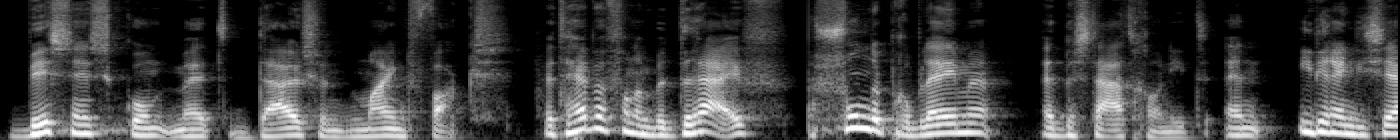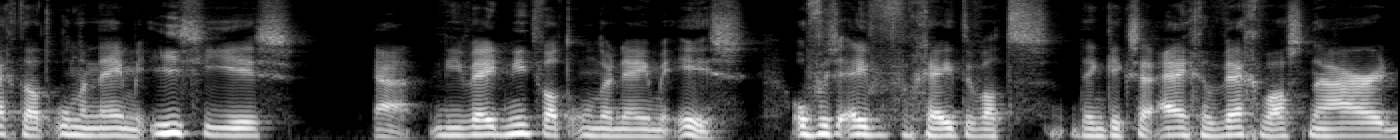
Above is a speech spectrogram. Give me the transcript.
Business komt met duizend mindfucks. Het hebben van een bedrijf zonder problemen, het bestaat gewoon niet. En iedereen die zegt dat ondernemen easy is, ja, die weet niet wat ondernemen is. Of is even vergeten wat, denk ik, zijn eigen weg was naar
